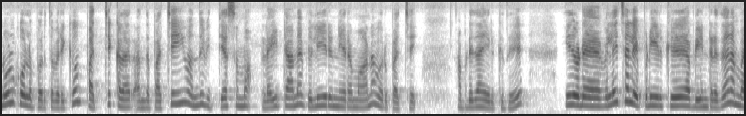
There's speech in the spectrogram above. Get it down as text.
நூல்கோலை பொறுத்த வரைக்கும் பச்சை கலர் அந்த பச்சையும் வந்து வித்தியாசமாக லைட்டான வெளியிற நிறமான ஒரு பச்சை. அப்படி தான் இருக்குது. இதோட விளைச்சல் எப்படி இருக்குது அப்படின்றத நம்ம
